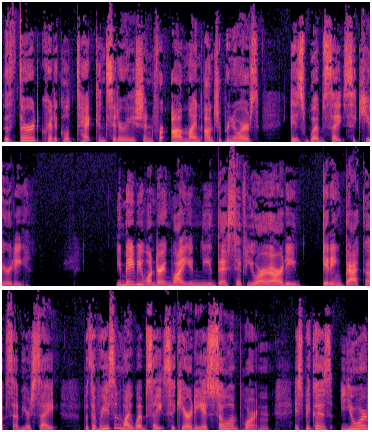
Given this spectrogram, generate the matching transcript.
The third critical tech consideration for online entrepreneurs is website security. You may be wondering why you need this if you are already getting backups of your site. But the reason why website security is so important is because your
